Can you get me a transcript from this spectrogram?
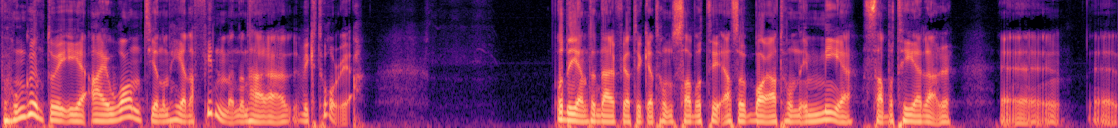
För hon går inte och är I want genom hela filmen, den här eh, Victoria. Och det är egentligen därför jag tycker att hon saboterar, alltså bara att hon är med saboterar eh, eh,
